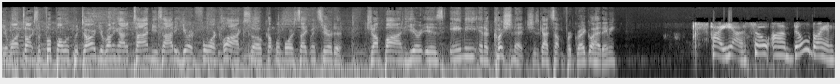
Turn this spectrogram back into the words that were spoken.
You want to talk some football with Bedard? You're running out of time. He's out of here at 4 o'clock, so a couple more segments here to jump on. Here is Amy in a Acushnet. She's got something for Greg. Go ahead, Amy. Hi, yeah. So um, Bill O'Brien's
